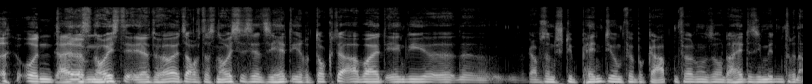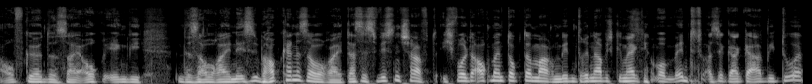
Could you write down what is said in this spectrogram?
Und Ja, das ähm, Neueste, ja, du hör jetzt auf, das Neueste ist ja, sie hätte ihre Doktorarbeit irgendwie, äh, gab es so ein Stipendium für Begabtenförderung und so, und da hätte sie mittendrin aufgehört, das sei auch irgendwie eine Sauerei. Nee, ist überhaupt keine Sauerei, das ist Wissenschaft. Ich wollte auch meinen Doktor machen, mittendrin habe ich gemerkt, ja Moment, du hast ja gar kein Abitur.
